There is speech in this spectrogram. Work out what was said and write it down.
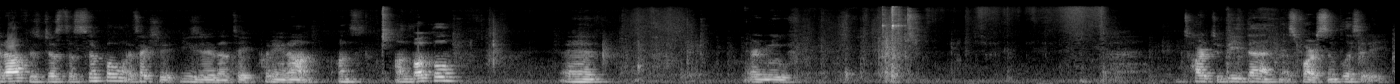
It off is just as simple. It's actually easier than take putting it on. Un unbuckle and remove. It's hard to beat that as far as simplicity.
